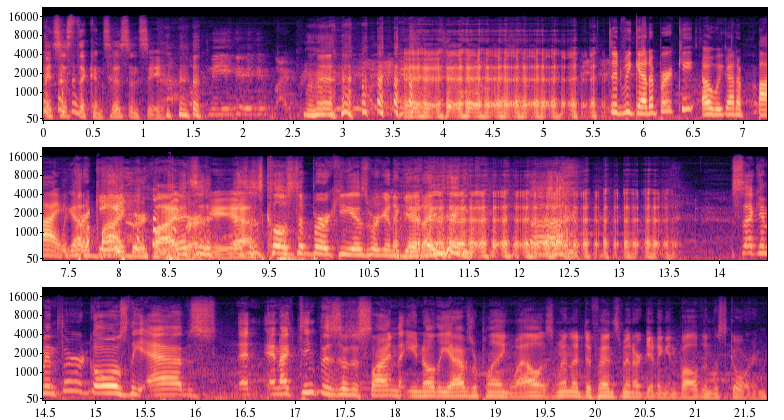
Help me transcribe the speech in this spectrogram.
It's just the consistency. Did we get a Berkey? Oh, we got a buy. we got to Berkey. buy Berkey. Buy That's, Berkey, yeah. that's as close to Berkey as we're gonna get, I think. Uh, second and third goals, the Avs, and, and I think this is a sign that you know the Avs are playing well is when the defensemen are getting involved in the scoring.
